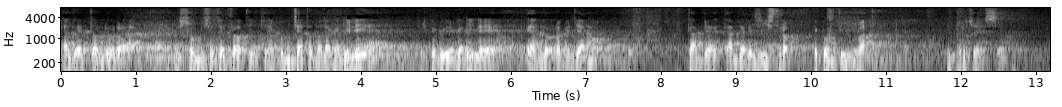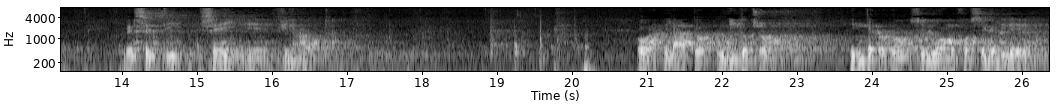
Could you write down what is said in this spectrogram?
ha detto allora il sommo sacerdote che ha cominciato dalla Galilea, perché lui è Galileo, e allora vediamo, cambia, cambia registro e continua il processo. Versetti 6 fino all'8. Ora Pilato, udito ciò, interrogò se l'uomo fosse Galileo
